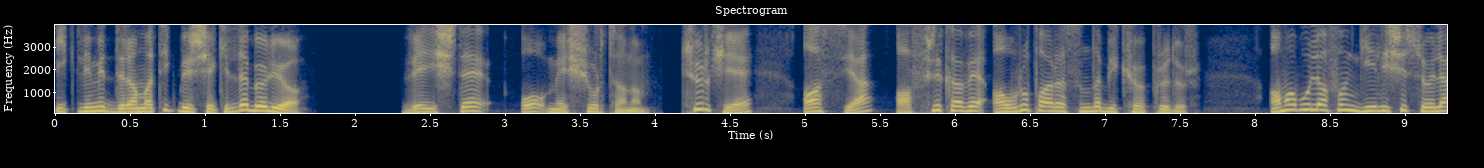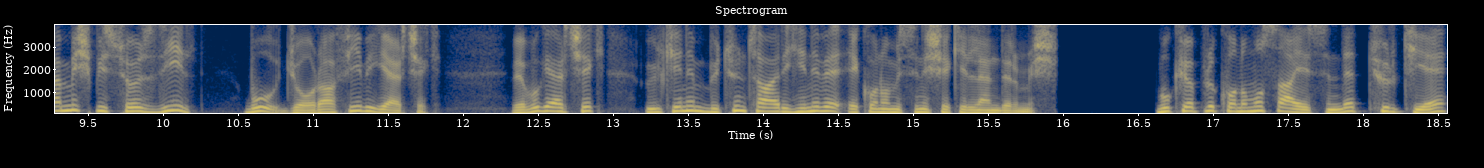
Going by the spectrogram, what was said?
iklimi dramatik bir şekilde bölüyor. Ve işte o meşhur tanım. Türkiye, Asya, Afrika ve Avrupa arasında bir köprüdür. Ama bu lafın gelişi söylenmiş bir söz değil. Bu coğrafi bir gerçek. Ve bu gerçek ülkenin bütün tarihini ve ekonomisini şekillendirmiş. Bu köprü konumu sayesinde Türkiye,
